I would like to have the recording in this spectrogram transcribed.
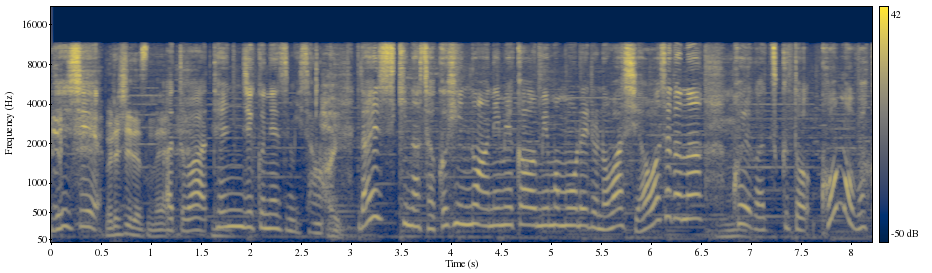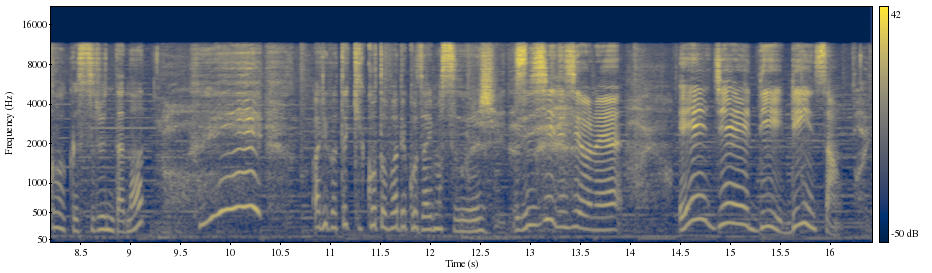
嬉しい。嬉しいですね。あとは天竺ネズミさん、はい。大好きな作品のアニメ化を見守れるのは幸せだな、声がつくとこうもワクワクするんだな。ありがたき言葉でございます。嬉しいですね。嬉しいですよね、AJD リンさん。はい。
